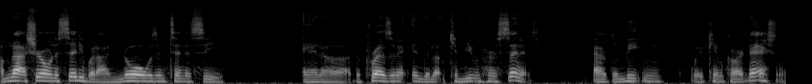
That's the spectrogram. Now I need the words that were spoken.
I'm not sure on the city, but I know it was in Tennessee. And uh, the president ended up commuting her sentence after meeting with Kim Kardashian.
